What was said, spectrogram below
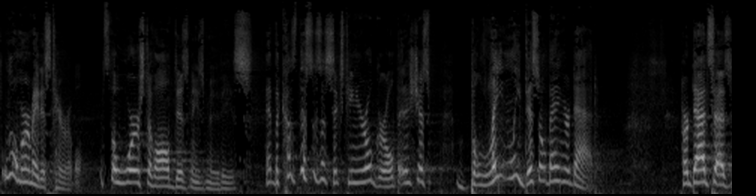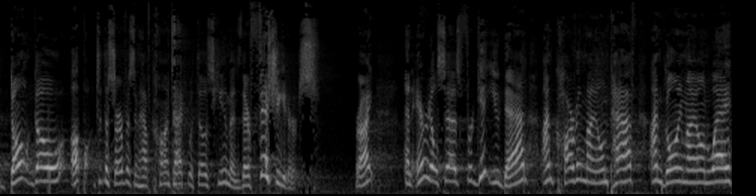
The Little Mermaid is terrible. It's the worst of all Disney's movies. And because this is a 16 year old girl that is just blatantly disobeying her dad. Her dad says, Don't go up to the surface and have contact with those humans. They're fish eaters, right? And Ariel says, Forget you, Dad. I'm carving my own path. I'm going my own way.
